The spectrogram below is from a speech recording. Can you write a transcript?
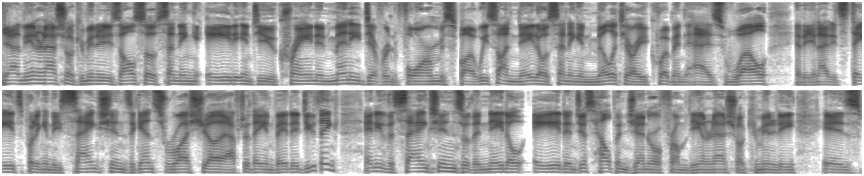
Yeah, and the international community is also sending aid into Ukraine in many different forms. But we saw NATO sending in military equipment as well, and the United States putting in these sanctions against Russia after they invaded. Do you think any of the sanctions or the NATO aid and just help in general from the international community is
